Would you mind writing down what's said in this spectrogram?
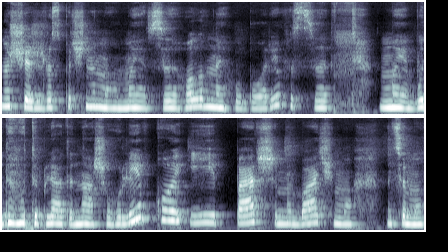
Ну що ж, розпочнемо ми з головних уборів. З... Ми будемо утепляти нашу голівку, і перше ми бачимо на цьому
